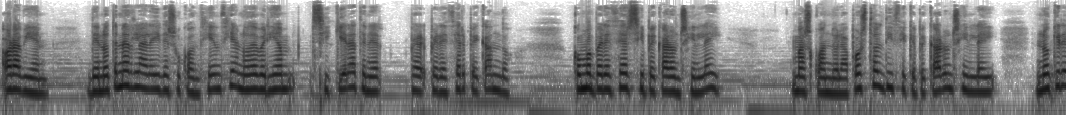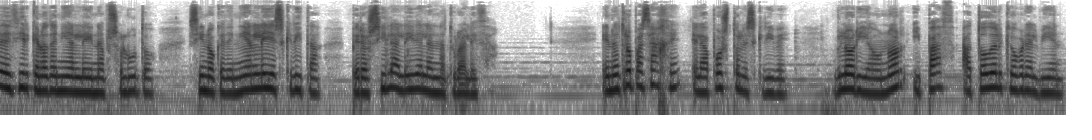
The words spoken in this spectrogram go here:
Ahora bien, de no tener la ley de su conciencia, no deberían siquiera tener perecer pecando. ¿Cómo perecer si pecaron sin ley? Mas cuando el apóstol dice que pecaron sin ley, no quiere decir que no tenían ley en absoluto, sino que tenían ley escrita, pero sí la ley de la naturaleza. En otro pasaje, el apóstol escribe, Gloria, honor y paz a todo el que obra el bien,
